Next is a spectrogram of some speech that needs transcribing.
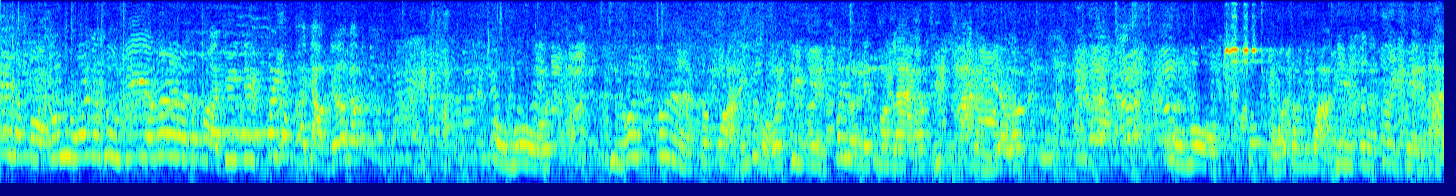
นี่สมองล้วนๆครับลูกนี้ครับเออจังหวะยิงนี่ไม่ต้องขยับเยอะครับโอ้โห ถือว่าจังหวะนี้ต้องบอกว่าจริงนี่ไม่ต้องเน้นความแรงครับทิศทางอย่างเดียวครับโอ้โหต้องบอกว่าจังหวะที่ก็จะขึ้นเกมจ่าย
